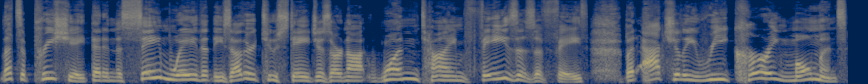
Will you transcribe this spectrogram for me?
let's appreciate that in the same way that these other two stages are not one time phases of faith, but actually recurring moments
